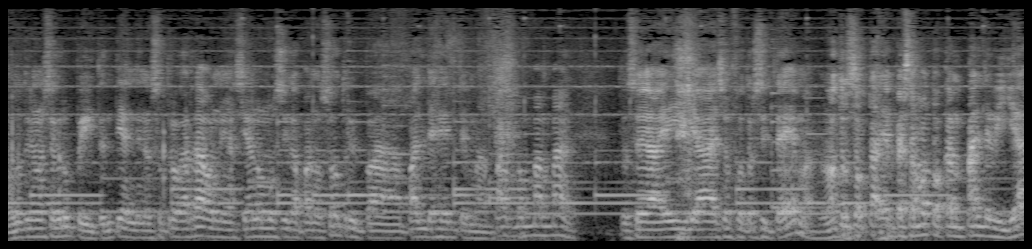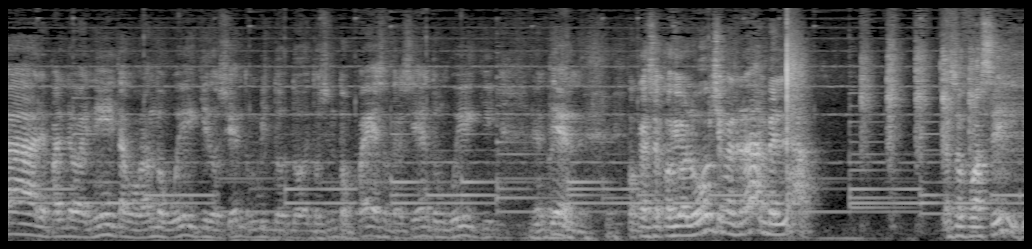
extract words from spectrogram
Nosotros teníamos ese grupito, ¿entiendes? Nosotros agarrábamos y hacíamos música para nosotros y para un par de gente más. Pam, pam, pam, pam. Entonces ahí ya eso fue otro sistema. Nosotros toca- empezamos a tocar un par de billares, un par de vainitas, cobrando wiki, 200, mil, do- do- 200 pesos, 300, un wiki, ¿entiendes? Porque se cogió lucha en el RAM, ¿verdad? Eso fue así.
